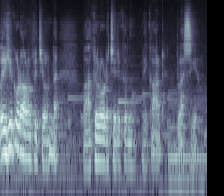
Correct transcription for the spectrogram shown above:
ഒരിക്കൽ കൂടെ ഓർമ്മിപ്പിച്ചുകൊണ്ട് വാക്കുകളോട് ചുരുക്കുന്നു. My god bless you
